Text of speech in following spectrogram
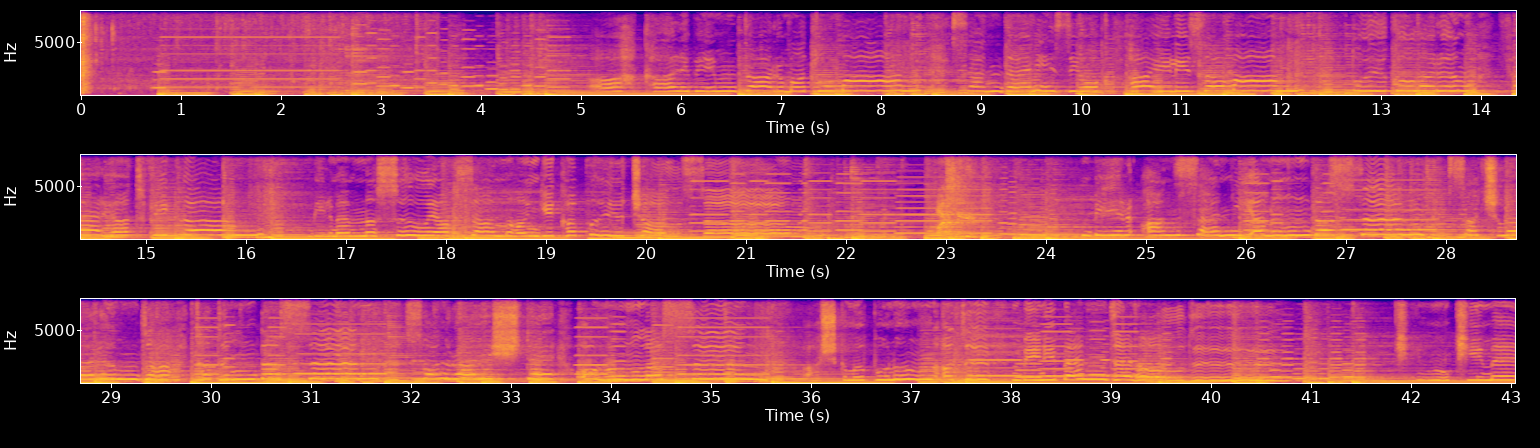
Kapıyı çalsam. Bir an sen yanımdasın Saçlarımda tadımdasın. Sonra işte onunlasın. Aşk mı bunun adı beni benden aldı. Kim kime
